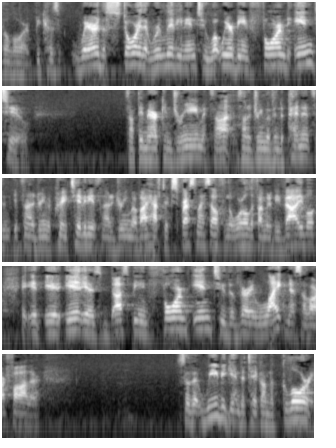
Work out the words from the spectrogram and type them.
the Lord because where the story that we're living into, what we are being formed into, it's not the American dream. It's not, it's not a dream of independence. It's not a dream of creativity. It's not a dream of I have to express myself in the world if I'm going to be valuable. It, it, it is us being formed into the very likeness of our Father so that we begin to take on the glory,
